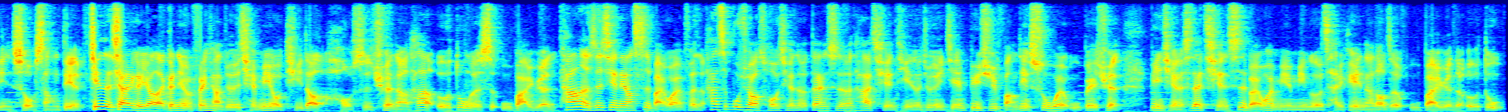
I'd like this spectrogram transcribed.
零售商店。接着下一个要来跟你们分享，就是前面有提到的好时券啊，它的额度呢是五百元，它呢是限量四百万份的，它是不需要抽签的，但是呢它的前提呢就是你今天必须绑定数位五倍券，并且呢是在前四百万名的名额才可以拿到这五百元的额度。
